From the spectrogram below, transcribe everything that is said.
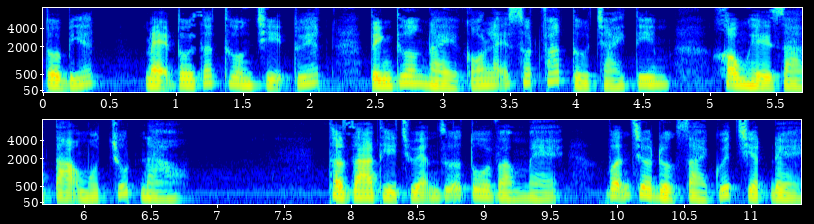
Tôi biết, mẹ tôi rất thương chị Tuyết, tình thương này có lẽ xuất phát từ trái tim, không hề giả tạo một chút nào. Thật ra thì chuyện giữa tôi và mẹ vẫn chưa được giải quyết triệt đề.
